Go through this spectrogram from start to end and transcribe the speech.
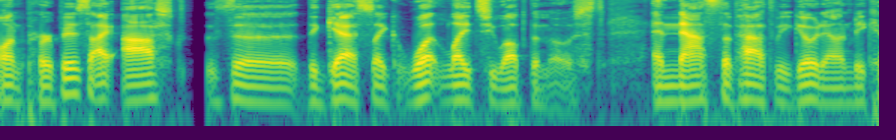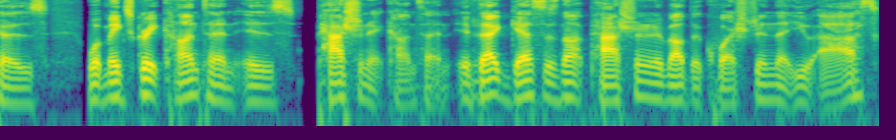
on purpose. I ask the the guests like what lights you up the most, and that's the path we go down because what makes great content is passionate content. If Yeah. that guest is not passionate about the question that you ask,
